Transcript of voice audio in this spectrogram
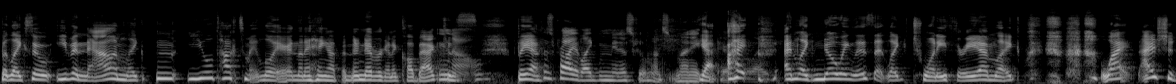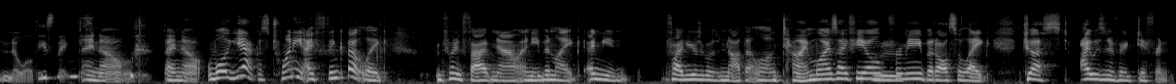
But like so even now I'm like mm, you'll talk to my lawyer and then I hang up and they're never going to call back. No. But yeah. It's probably like minuscule amounts of money. Yeah, I to, like, and like knowing this at like 23, I'm like, why I shouldn't know all these things. I know. I know. Well, yeah, because 20, I think about like, I'm 25 now, and even like, I mean, five years ago was not that long time wise, I feel, for Mm-hmm. me, but also like, just, I was in a very different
